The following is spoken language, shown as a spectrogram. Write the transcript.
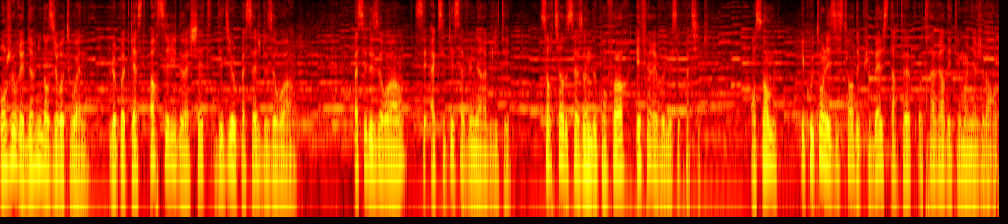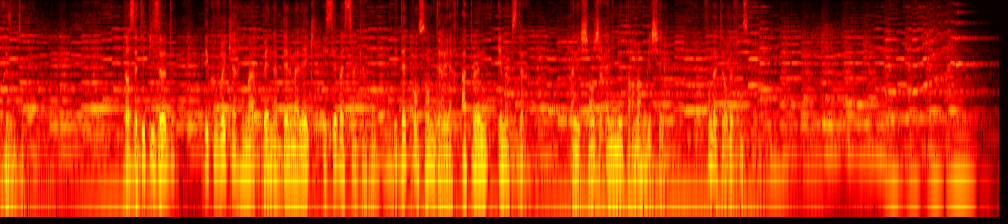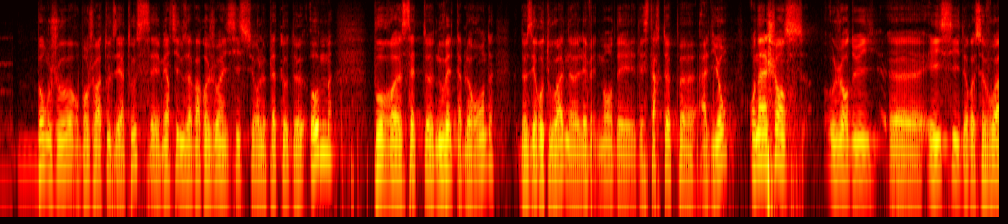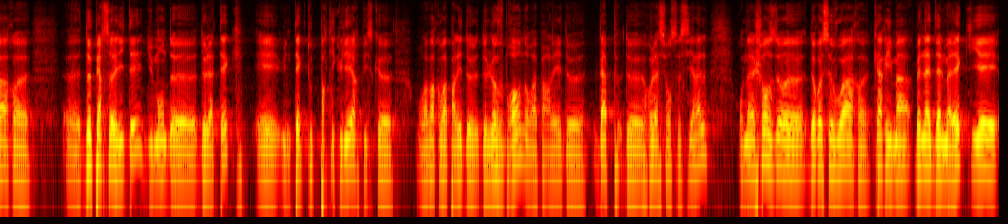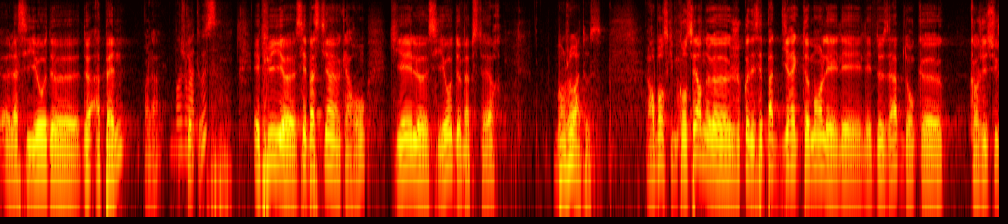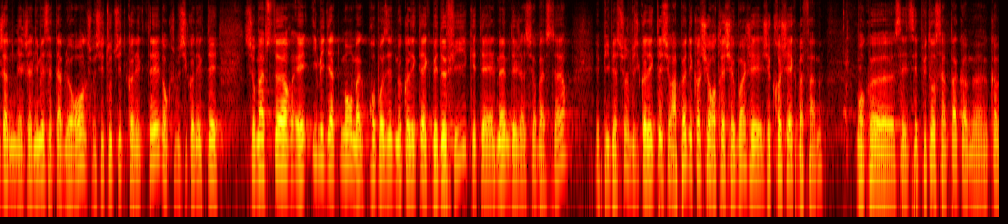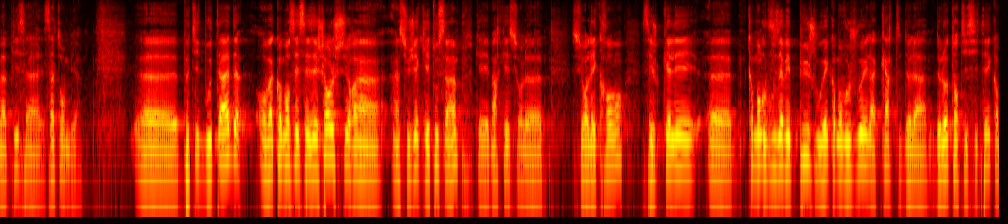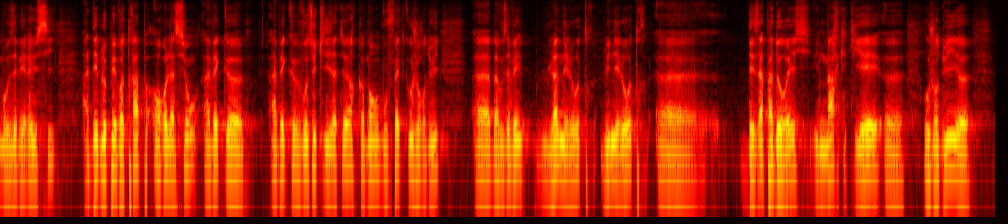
Bonjour et bienvenue dans Zero to One, le podcast hors série de Hachette dédié au passage de 0 à 1. Passer de 0 à 1, c'est accepter sa vulnérabilité, sortir de sa zone de confort et faire évoluer ses pratiques. Ensemble, écoutons les histoires des plus belles startups au travers des témoignages de leurs représentants. Dans cet épisode, découvrez Karima Ben Abdelmalek et Sébastien Caron, les têtes pensantes derrière Appen et Mapster. Un échange animé par Marc Béchet, fondateur de France Play. Bonjour, bonjour à toutes et à tous et merci de nous avoir rejoints ici sur le plateau de Home pour euh, cette nouvelle table ronde de Zero to One, euh, l'événement des, startups euh, à Lyon. On a la chance aujourd'hui et ici de recevoir deux personnalités du monde de, la tech et une tech toute particulière puisque on va voir qu'on va parler de, Love Brand, on va parler d'app de, relations sociales. On a la chance de, de recevoir euh, Karima Ben Abdelmalek, qui est euh, la CEO de, de Appen. Voilà. Bonjour à tous. Et puis euh, Sébastien Caron, qui est le CEO de Mapster. Bonjour à tous. Alors bon, ce qui me concerne, euh, je ne connaissais pas directement les, les- les deux apps, donc euh, quand j'ai su que j'animais- j'animais cette table ronde, je me suis tout de suite connecté. Donc je me suis connecté sur Mapster et immédiatement on m'a proposé de me connecter avec mes deux filles, qui étaient elles-mêmes déjà sur Mapster. Et puis bien sûr, je me suis connecté sur Apple et quand je suis rentré chez moi, j'ai croché avec ma femme. Donc euh, c'est plutôt sympa comme, euh, comme appli, ça, ça tombe bien. Euh, petite boutade, on va commencer ces échanges sur un, sujet qui est tout simple, qui est marqué sur le sur l'écran. C'est euh, comment vous avez pu jouer, comment vous jouez la carte de la de l'authenticité, comment vous avez réussi à développer votre app en relation avec avec vos utilisateurs, comment vous faites qu'aujourd'hui euh, ben, vous avez l'un et l'autre, l'une et l'autre euh, des apps adorées, une marque qui est euh, aujourd'hui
